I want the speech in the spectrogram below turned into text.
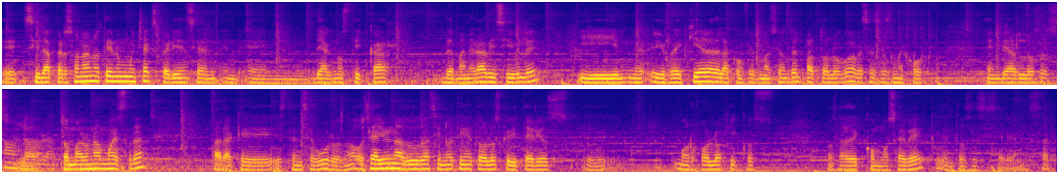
eh, si la persona no tiene mucha experiencia en, diagnosticar de manera visible y, requiere de la confirmación del patólogo, a veces es mejor enviarlos, a tomar una muestra para que estén seguros, ¿no? O si hay una duda, si no tiene todos los criterios morfológicos o sea, de cómo se ve, entonces sí sería necesario.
